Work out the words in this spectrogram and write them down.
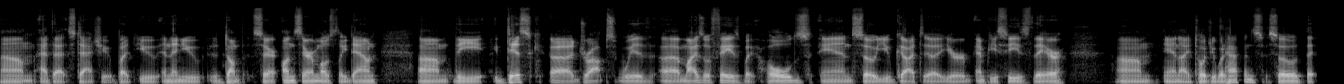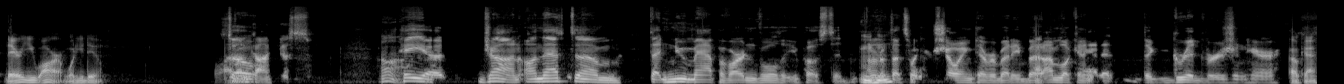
um, at that statue. But you, and then you dump cer- unceremoniously down. Um, the disc uh, drops with uh, Misophase, but holds, and so you've got uh, your NPCs there. Um, and I told you what happens. So th- there you are. What do you do? Well, I'm So- unconscious. Oh. Hey, uh, John, on that um, that new map of Arden Vul that you posted, I don't know if that's what you're showing to everybody, but I'm looking at it, the grid version here. Okay.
